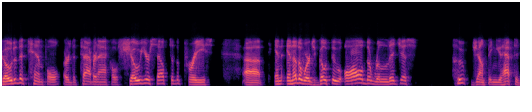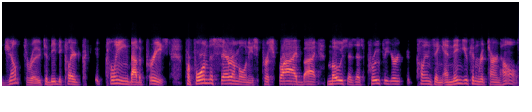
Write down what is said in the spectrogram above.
Go to the temple or the tabernacle, show yourself to the priest, uh, in, in other words, go through all the religious hoop jumping you have to jump through to be declared clean by the priest. Perform the ceremonies prescribed by Moses as proof of your cleansing, and then you can return home.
